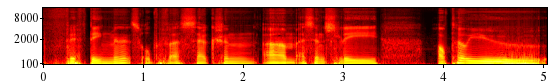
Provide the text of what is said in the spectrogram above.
15 minutes, or the first section. Um, essentially, I'll tell you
